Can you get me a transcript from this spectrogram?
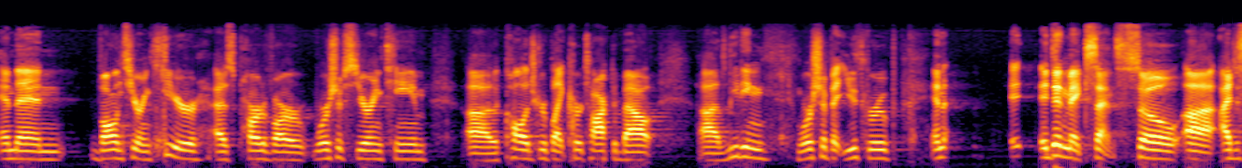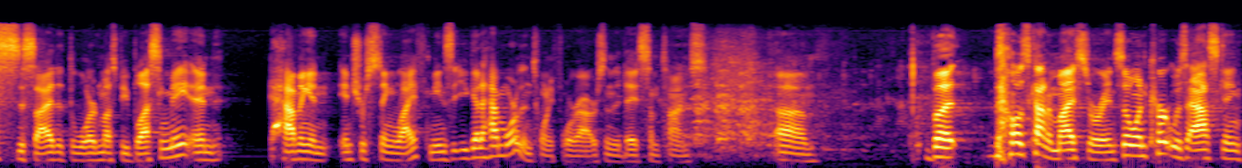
and then volunteering here as part of our worship steering team uh, the college group, like Kurt talked about, uh, leading worship at youth group, and it, it didn't make sense. So uh, I just decided that the Lord must be blessing me, and having an interesting life means that you got to have more than 24 hours in the day sometimes. um, but that was kind of my story. And so when Kurt was asking,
